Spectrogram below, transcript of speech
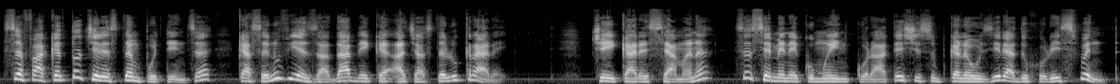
să facă tot ce le stă în putință ca să nu fie zadarnică această lucrare. Cei care seamănă să semene cu mâini curate și sub călăuzirea Duhului Sfânt.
